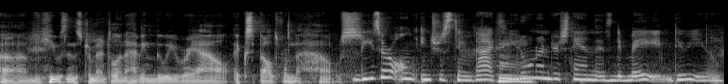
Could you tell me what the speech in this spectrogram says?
um, he was instrumental in having Louis Riel expelled from the House. These are all interesting facts. Hmm. You don't understand this debate, do you?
